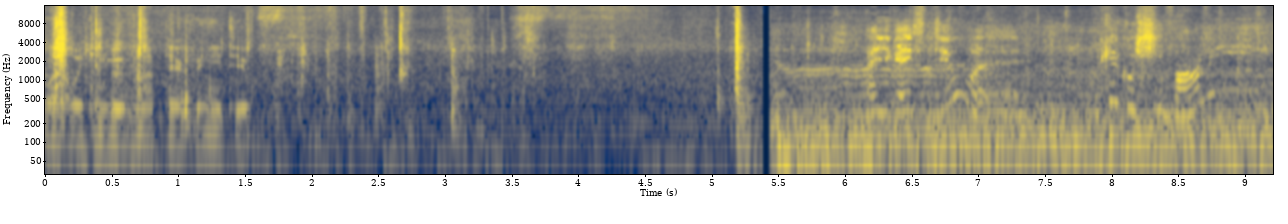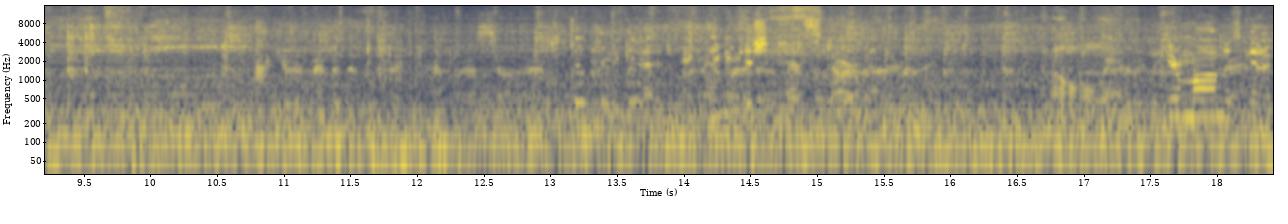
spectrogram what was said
Well, we can move them up there if we need to. How you guys doing? We could go see mommy? I can remember the first time I saw her. She's doing pretty good. Maybe because she has Star with her. Oh. Your mom is gonna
